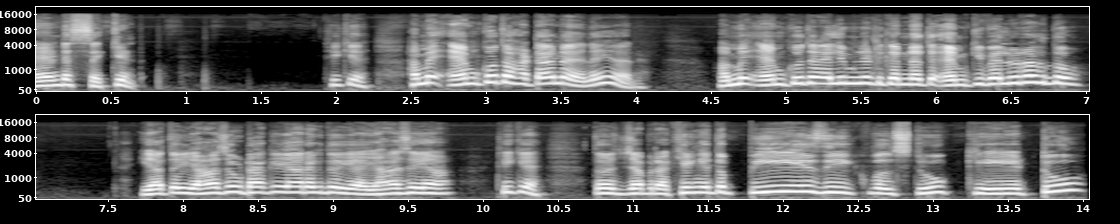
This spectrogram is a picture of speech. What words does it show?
एंड सेकंड ठीक है? हमें m को तो हटाना है ना यार? हमें m को तो एलिमिनेट करना है तो m की वैल्यू रख दो। या तो यहाँ से उठा के यहाँ रख दो, या यहाँ से यहाँ, ठीक है? तो जब रखेंगे तो p is equals to K two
